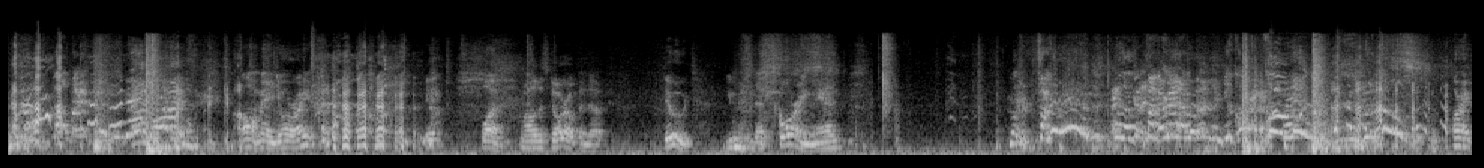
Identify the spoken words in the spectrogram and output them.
Oh man, you all right? It- what? Well, this door opened up. Dude, you missed that scoring, man. Motherfucker man! Motherfucker man! You All right,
